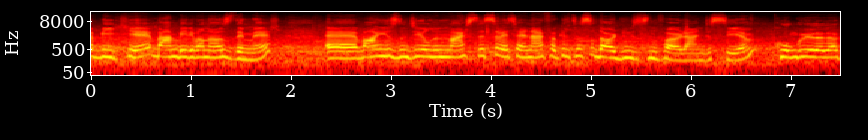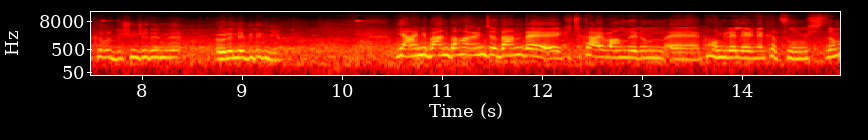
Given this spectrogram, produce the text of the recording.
tabii ki. Ben Berivan Özdemir. Ee, Van 100. Yıl Üniversitesi Veteriner Fakültesi 4. sınıf öğrencisiyim. Kongre ile alakalı düşüncelerini öğrenebilir miyim? Yani ben daha önceden de e, küçük hayvanların e, kongrelerine katılmıştım.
